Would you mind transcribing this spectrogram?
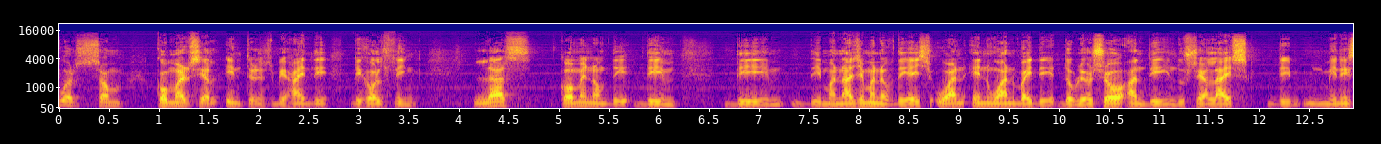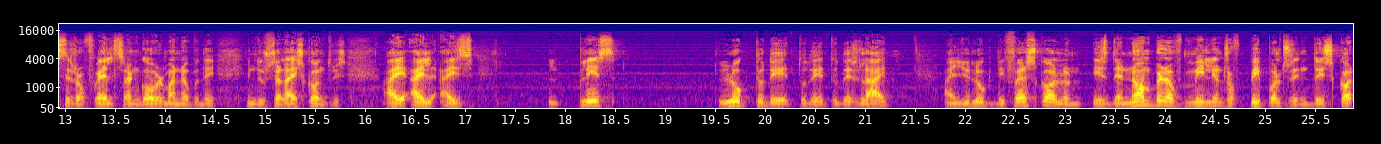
was some commercial interest behind the, the whole thing. Last comment on the, the, the, the management of the H1N1 by the WHO and the industrialized, the ministers of health and government of the industrialized countries. I, I, I please look to the, to the, to the slide and you look, the first column is the number of millions of people in these co-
